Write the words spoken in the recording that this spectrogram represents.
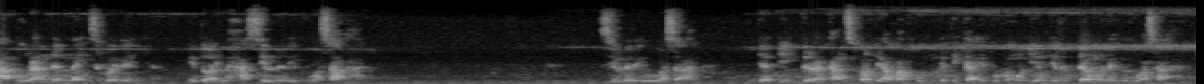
aturan dan lain sebagainya itu adalah hasil dari kekuasaan. Hasil dari kekuasaan jadi gerakan seperti apa pun ketika itu kemudian diredam oleh kekuasaan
